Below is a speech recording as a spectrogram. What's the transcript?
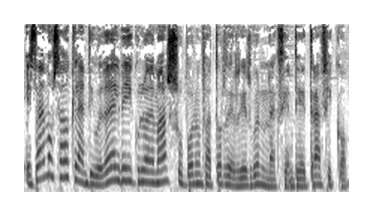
Está demostrado que la antigüedad del vehículo además supone un factor de riesgo en un accidente de tráfico.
